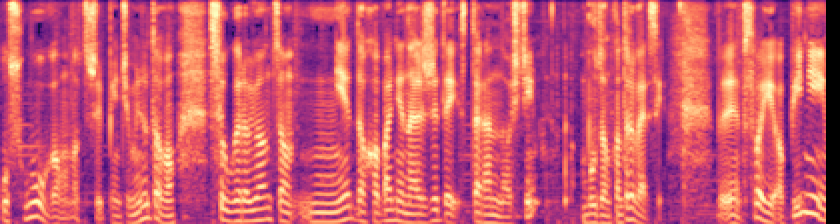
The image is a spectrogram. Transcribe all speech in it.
usługą, no 3-5 minutową, sugerującą niedochowanie należytej staranności, budzą kontrowersje. W swojej opinii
